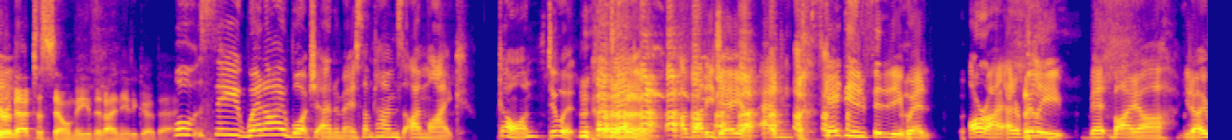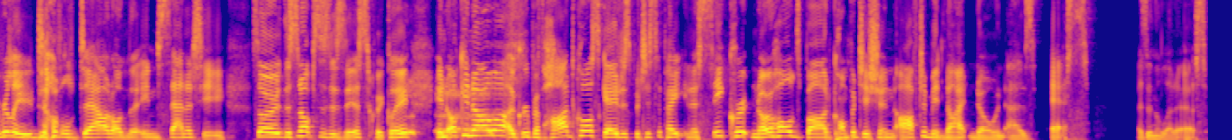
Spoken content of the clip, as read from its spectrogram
you're about to sell me that I need to go back. Well, see, when I watch anime, sometimes I'm like, "Go on, do it! I dare you! I bloody dare you!" And Skate the Infinity went all right, and it really met my, uh, you know, it really doubled down on the insanity. So the synopsis is this quickly: In Okinawa, a group of hardcore skaters participate in a secret, no holds barred competition after midnight known as S, as in the letter S.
